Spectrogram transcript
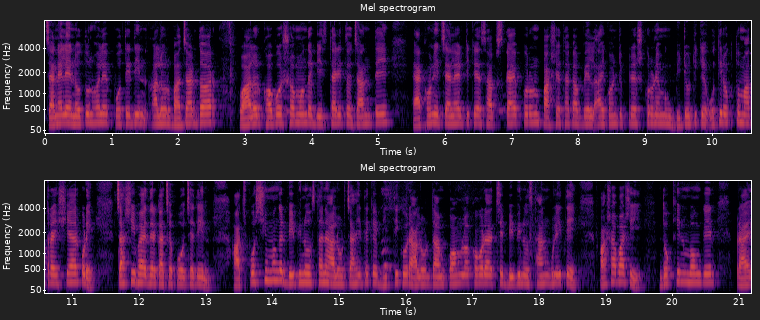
চ্যানেলে নতুন হলে প্রতিদিন আলুর বাজার দর ও আলুর খবর সম্বন্ধে বিস্তারিত জানতে এখনই চ্যানেলটিকে সাবস্ক্রাইব করুন, পাশে থাকা বেল আইকনটি প্রেস করুন এবং ভিডিওটিকে অতিরিক্ত মাত্রায় শেয়ার করে চাষি ভাইদের কাছে পৌঁছে দিন। আজ পশ্চিমবঙ্গের বিভিন্ন স্থানে আলুর চাহিদাকে ভিত্তি করে আলুর দাম কম লক্ষ্য করা যাচ্ছে বিভিন্ন স্থানগুলিতে। পাশাপাশি দক্ষিণবঙ্গের প্রায়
